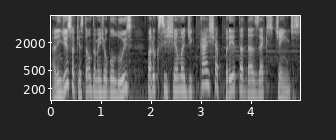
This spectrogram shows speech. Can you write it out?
Além disso, a questão também jogou luz para o que se chama de caixa preta das exchanges.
